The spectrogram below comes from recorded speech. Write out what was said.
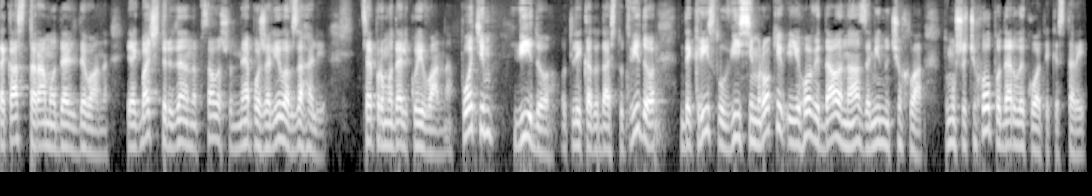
така стара модель дивана. Як бачите, людина написала, що не пожаліла взагалі. Це про модельку Івана. Потім відео. От Ліка додасть тут відео, де кріслу 8 років і його віддали на заміну чохла, тому що чохол подерли котики старий.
